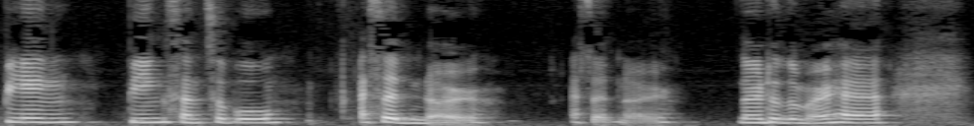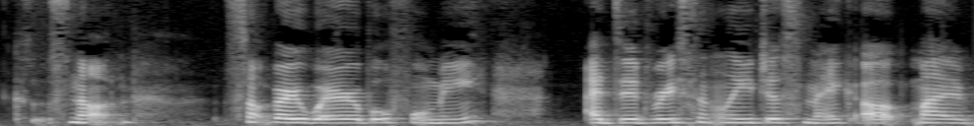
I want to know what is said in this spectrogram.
being, being sensible, I said no. I said no. No to the mohair because it's not, it's not very wearable for me. I did recently just make up my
